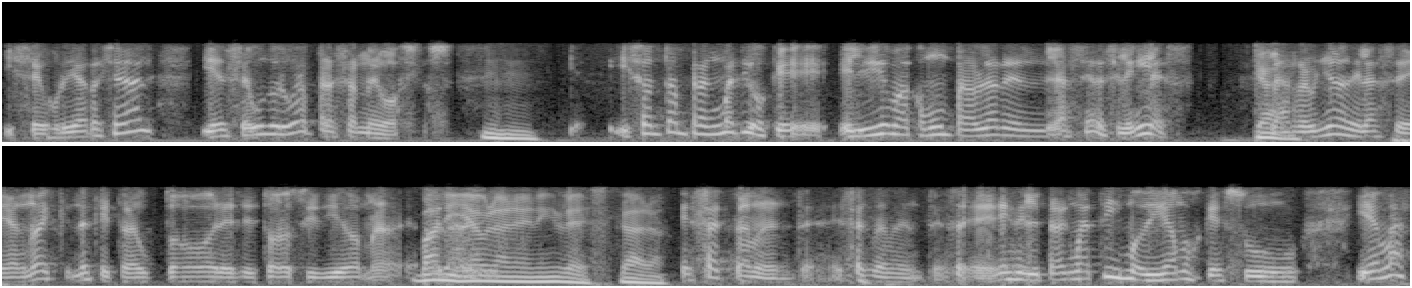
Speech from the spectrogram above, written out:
y seguridad regional, y en segundo lugar, para hacer negocios. y, son tan pragmáticos que el idioma común para hablar en la ASEAN es el inglés. Las reuniones de la ASEAN, no, hay, no es que hay traductores de todos los idiomas. Van y hablan en inglés, claro. Exactamente, exactamente. Es el pragmatismo, digamos, que es su... Y además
